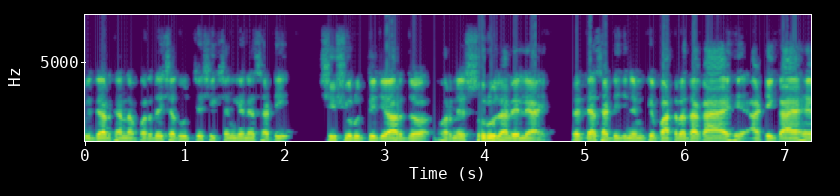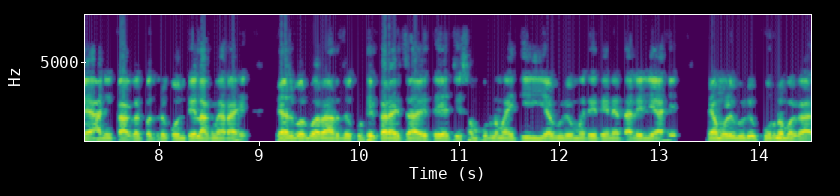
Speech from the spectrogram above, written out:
विद्यार्थ्यांना परदेशात उच्च शिक्षण घेण्यासाठी शिष्यवृत्तीचे अर्ज भरणे सुरू झालेले आहे. तर त्यासाठीची नेमकी पात्रता काय आहे अटी काय आहे आणि कागदपत्र कोणते लागणार आहे त्याचबरोबर अर्ज कुठे करायचा आहे तर याची संपूर्ण माहिती या व्हिडिओमध्ये देण्यात आलेली आहे. त्यामुळे व्हिडिओ पूर्ण बघा.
